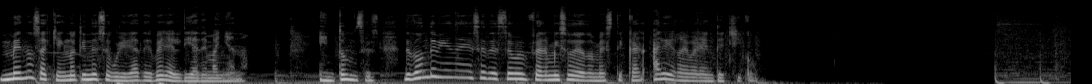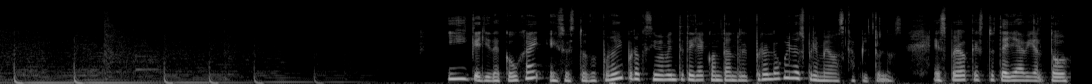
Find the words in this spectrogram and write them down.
menos a quien no tiene seguridad de ver el día de mañana. Entonces, ¿de dónde viene ese deseo enfermizo de domesticar al irreverente chico? Y querida Kouhai, eso es todo por hoy. Próximamente te iré contando el prólogo y los primeros capítulos. Espero que esto te haya abierto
